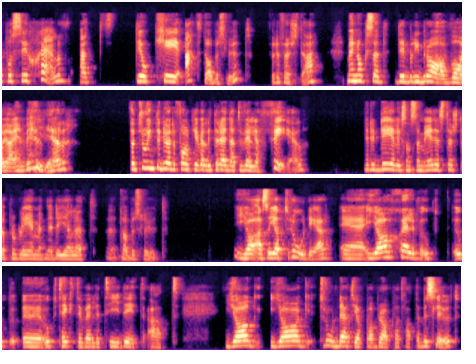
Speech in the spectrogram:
på sig själv, att det är okej okay att ta beslut för det första. Men också att det blir bra vad jag än väljer. För tror inte du att folk är väldigt rädda att välja fel? Är det det liksom som är det största problemet när det gäller att eh, ta beslut? Ja, alltså jag tror det. Eh, jag själv upp, upp, eh, upptäckte väldigt tidigt att jag, jag trodde att jag var bra på att fatta beslut,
